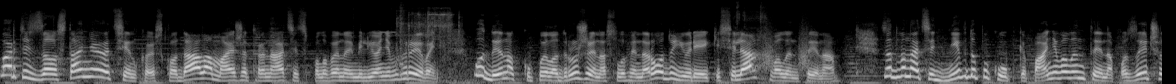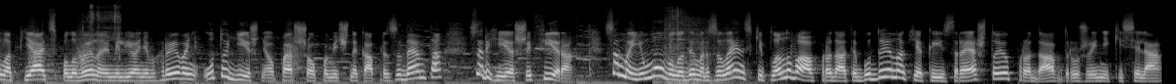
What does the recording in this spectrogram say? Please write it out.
Вартість за останньою оцінкою складала майже 13,5 мільйонів гривень. Будинок купила дружина слуги народу Юрія Кісіля Валентина. За 12 днів до покупки пані Валентина позичила 5,5 мільйонів гривень у тодішнього першого помічника президента Сергія Шефіра. Саме йому Володимир Зеленський планував продати будинок, який зрештою продав дружині Кісіля.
